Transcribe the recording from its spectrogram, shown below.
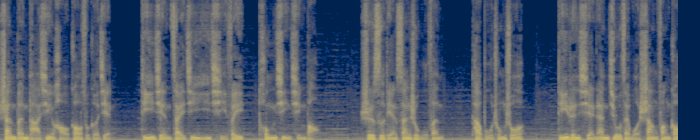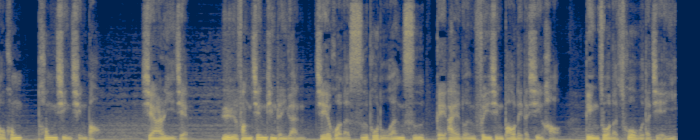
山本打信号告诉各舰，敌舰载机已起飞，通信情报。十四点三十五分，他补充说：“敌人显然就在我上方高空通信情报。”显而易见，日方监听人员截获了斯普鲁恩斯给艾伦飞行堡垒的信号，并做了错误的解译。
